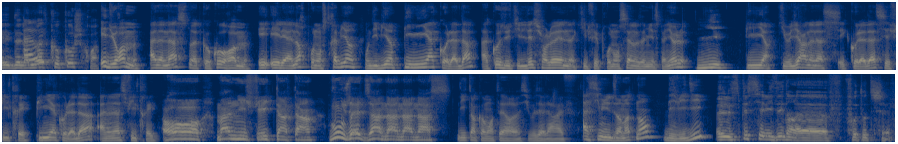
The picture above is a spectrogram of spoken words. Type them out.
et de la Ah noix oui de coco, je crois. et du rhum. Ananas, noix de coco, rhum. Et Eleanor prononce très bien. On dit bien pina colada à cause du tilde sur le N qu'il fait prononcer à nos amis espagnols gnu. Pina, qui veut dire ananas. Et colada, c'est filtré. Pina colada, ananas filtré. Oh, magnifique Tintin, vous êtes un ananas. Dites en commentaire euh, si vous avez la ref. À 6 minutes 20 maintenant, Elle est spécialisée dans la photo de chèvre.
